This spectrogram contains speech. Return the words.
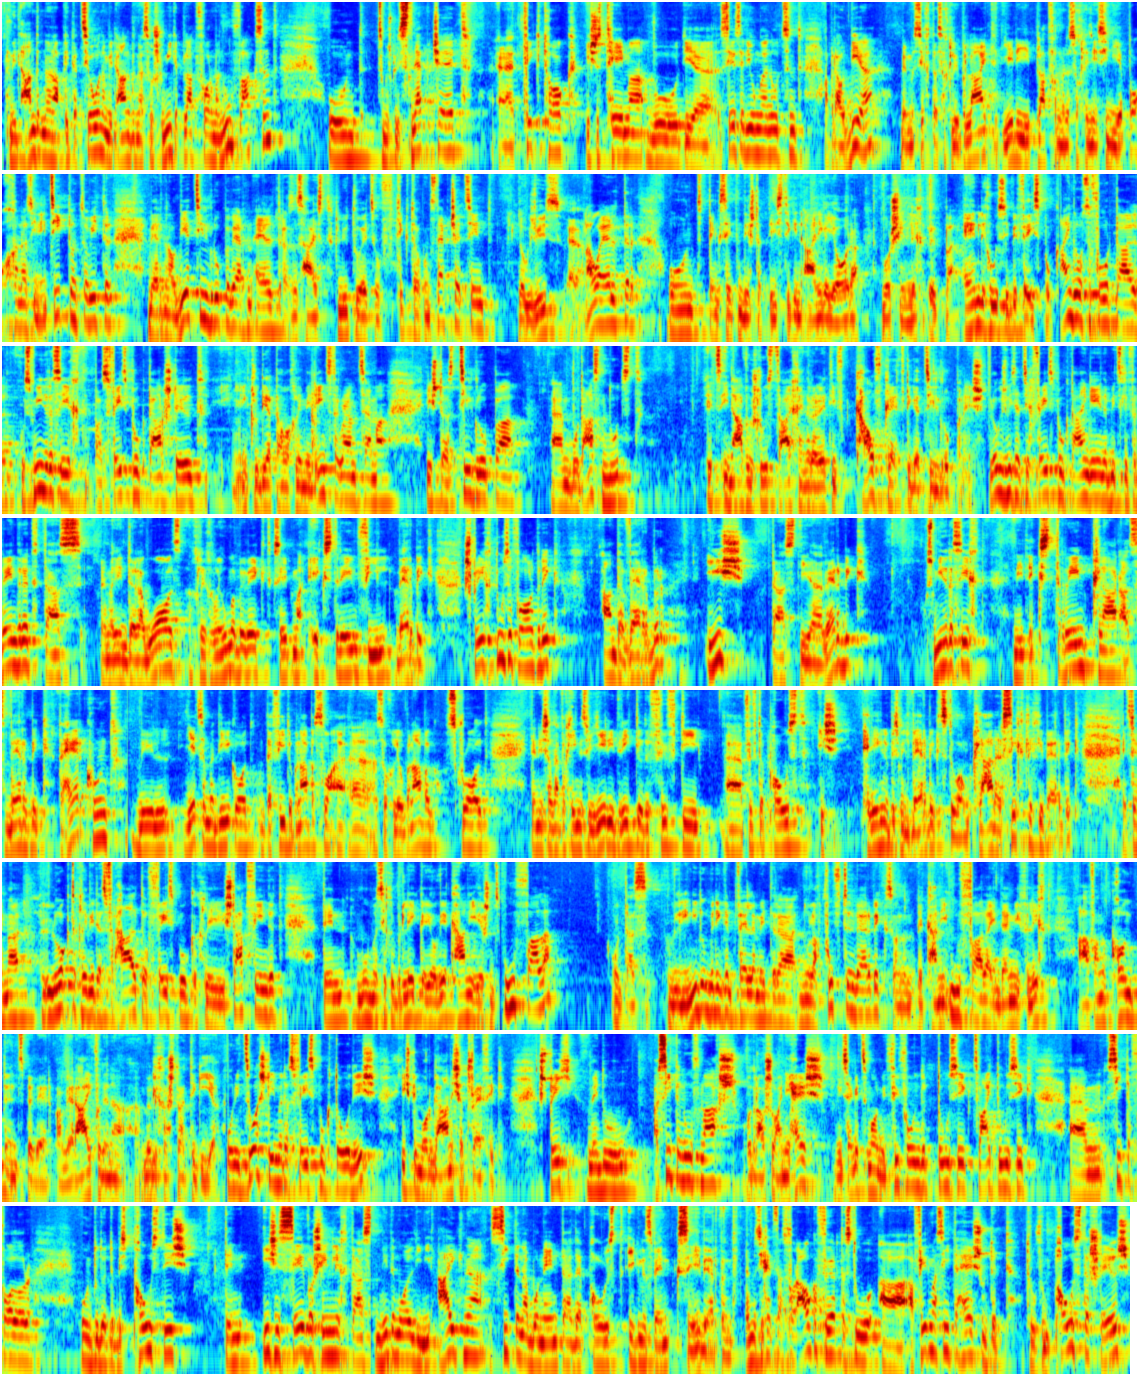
mit anderen Applikationen, mit anderen Social Media Plattformen aufwachsen. Und zum Beispiel Snapchat, TikTok ist ein Thema, wo die sehr, sehr Jungen nutzen. Aber auch die, wenn man sich das ein bisschen überlegt, jede Plattform hat so ein bisschen seine Epochen, seine Zeit und so weiter, werden auch die Zielgruppen werden älter. Also das heißt, die Leute, die jetzt auf TikTok und Snapchat sind, logischerweise werden auch älter. Und dann sieht dann die Statistik in einigen Jahren wahrscheinlich etwa ähnlich aus wie bei Facebook. Ein großer Vorteil aus meiner Sicht, was Facebook darstellt, inkludiert auch ein bisschen mit Instagram zusammen, ist, dass die Zielgruppe, ähm, wo das nutzt, jetzt in Anführungszeichen eine relativ kaufkräftige Zielgruppe ist. Logischerweise hat sich Facebook dahingehend ein bisschen verändert, dass, wenn man in der Walls ein bisschen umbewegt, sieht man extrem viel Werbung. Sprich, die Herausforderung an den Werber ist, dass die Werbung aus meiner Sicht nicht extrem klar als Werbung daherkommt, weil jetzt, wenn man reingeht und der Feed oben runter so, äh, so ein bisschen oben runter scrollt, dann ist halt einfach irgendwie jede dritte oder fünfte, äh, fünfte Post ist, hat irgendetwas mit Werbung zu tun, und klar ersichtliche Werbung. Jetzt, wenn man schaut, bisschen, wie das Verhalten auf Facebook ein bisschen stattfindet, dann muss man sich überlegen, ja, wie kann ich erstens auffallen, und das will ich nicht unbedingt empfehlen mit einer 0815-Werbung, sondern wie kann ich auffallen, indem ich vielleicht anfange, Content zu bewerben. Wäre eine von den äh, möglichen Strategien. Wo ich zustimme, dass Facebook tot ist, ist beim organischen Traffic. Sprich, wenn du eine Seite aufmachst oder auch schon eine hast, ich sage jetzt mal mit 500.000, 2000 ähm, Seitenfollower und du dort etwas postest, dann ist es sehr wahrscheinlich, dass nicht einmal deine eigenen Seitenabonnenten der Post irgendwann gesehen werden. Wenn man sich jetzt das vor Augen führt, dass du äh, eine Firmaseite hast und dort drauf einen Post erstellst,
